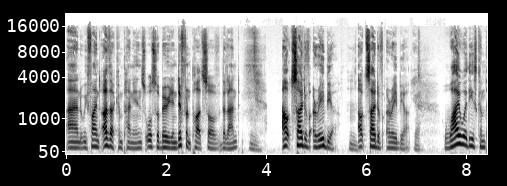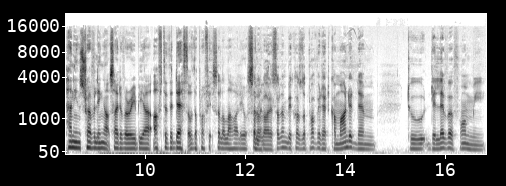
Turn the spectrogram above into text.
And we find other companions also buried in different parts of the land Hmm. outside of Arabia. Hmm. Outside of Arabia. Yeah. Why were these companions traveling outside of Arabia after the death of the Prophet sallallahu alaihi wasallam? Sallallahu Alaihi Wasallam, because the Prophet had commanded them to deliver from me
